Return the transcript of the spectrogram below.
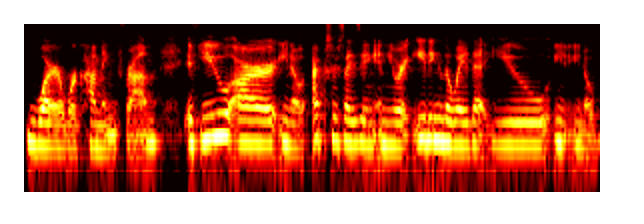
where we're coming from. If you are, you know, exercising and you are eating the way that you, you know,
